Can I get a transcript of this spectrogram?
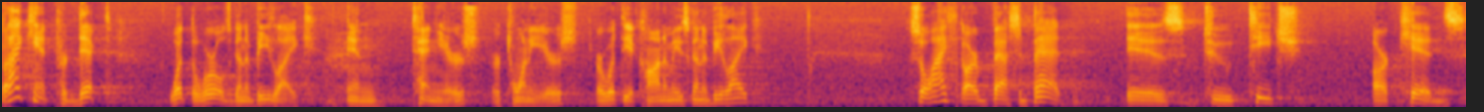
But I can't predict what the world's going to be like in 10 years or 20 years or what the economy is going to be like. So I think our best bet is to teach our kids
